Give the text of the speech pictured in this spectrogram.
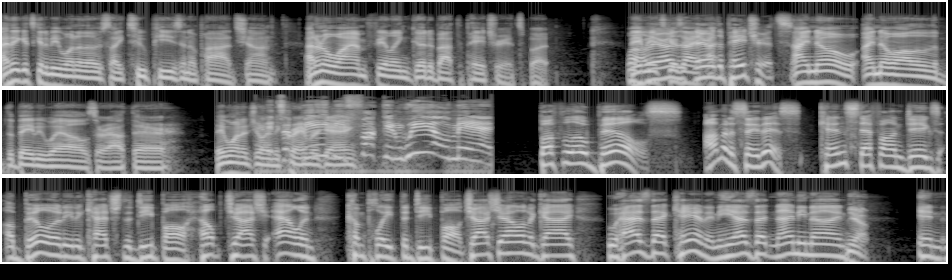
I think it's going to be one of those like two peas in a pod, Sean. I don't know why I'm feeling good about the Patriots, but Well, maybe they're, because the, they're I the Patriots. I know I know all of the, the baby whales are out there. They want to join It's the a baby gang. fucking wheel, man. Buffalo Bills. I'm going to say this. Can Stefon Diggs' ability to catch the deep ball help Josh Allen complete the deep ball? Josh Allen, a guy who has that cannon, he has that 99 yeah. in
